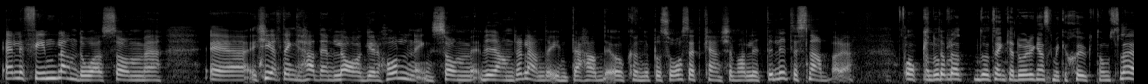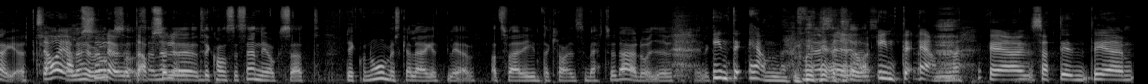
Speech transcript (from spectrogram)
Eller Finland, då, som eh, helt enkelt hade en lagerhållning som vi andra länder inte hade och kunde på så sätt kanske vara lite, lite snabbare. Och då, de... då, tänker jag, då är det ganska mycket sjukdomsläget. Ja, ja absolut. absolut. Det, det konstiga sen är också att det ekonomiska läget blev att Sverige inte klarade sig bättre där. Då, givet liksom... Inte än, säger jag. inte än. Eh, så det, det,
